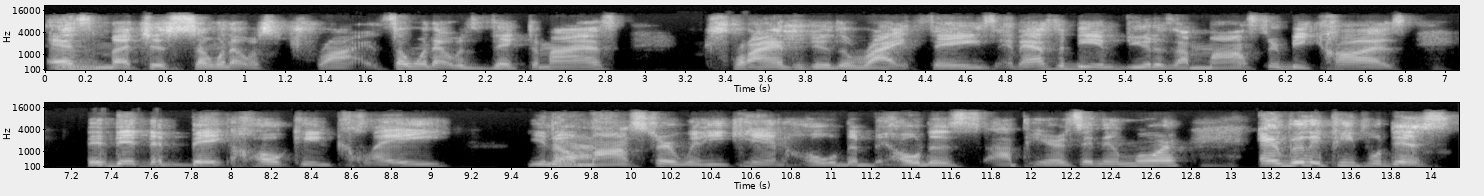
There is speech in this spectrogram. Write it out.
as Mhm. much as someone that was trying, someone that was victimized, trying to do the right things. It has to be viewed as a monster because they did the big hulking clay, you know, Yeah. monster when he can't hold the hold his appearance anymore, and really people just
